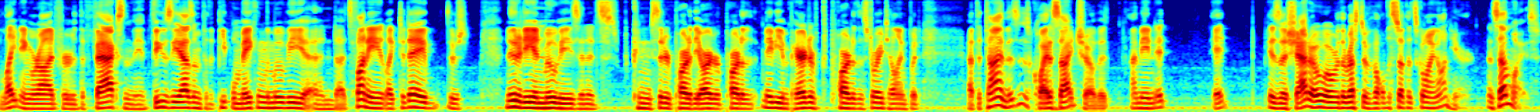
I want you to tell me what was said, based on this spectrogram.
lightning rod for the facts and the enthusiasm for the people making the movie. And uh, it's funny, like today, there's nudity in movies, and it's considered part of the art or part of the, maybe imperative part of the storytelling. But at the time, this is quite a sideshow. That I mean, it it is a shadow over the rest of all the stuff that's going on here in some ways.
